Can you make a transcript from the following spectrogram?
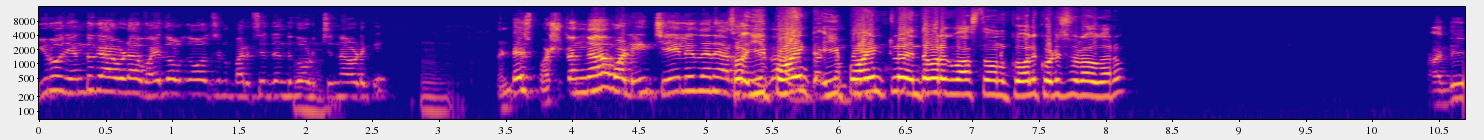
ఈ రోజు ఎందుకు ఆవిడ వైదొలగవలసిన పరిస్థితి ఎందుకు వచ్చింది ఆవిడకి? అంటే స్పష్టంగా వాళ్ళు ఏం చేయలేదని ఈ. పాయింట్ ఈ పాయింట్లో ఎంతవరకు వాస్తవం అనుకోవాలి కోటేశ్వరరావు గారు? అది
